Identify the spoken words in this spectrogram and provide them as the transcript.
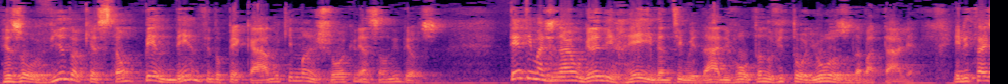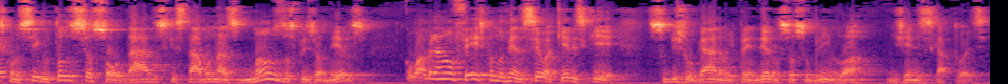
resolvido a questão pendente do pecado que manchou a criação de Deus. Tenta imaginar um grande rei da antiguidade voltando vitorioso da batalha. Ele traz consigo todos os seus soldados que estavam nas mãos dos prisioneiros, como Abraão fez quando venceu aqueles que subjugaram e prenderam seu sobrinho Ló, em Gênesis 14.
